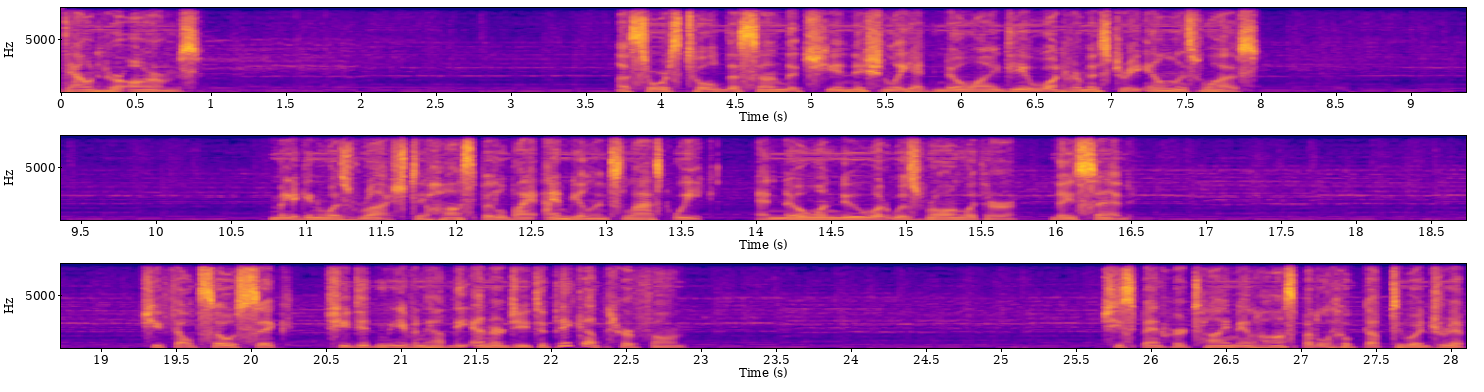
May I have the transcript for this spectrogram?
down her arms. A source told The Sun that she initially had no idea what her mystery illness was. Megan was rushed to hospital by ambulance last week, and no one knew what was wrong with her, they said. She felt so sick, she didn't even have the energy to pick up her phone. She spent her time in hospital hooked up to a drip,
